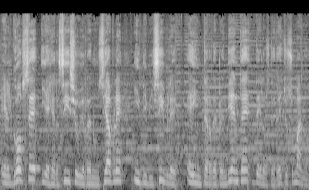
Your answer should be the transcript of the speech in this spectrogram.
el goce y ejercicio irrenunciable, indivisible e interdependiente de los derechos humanos.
